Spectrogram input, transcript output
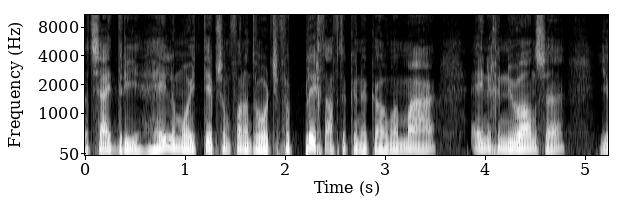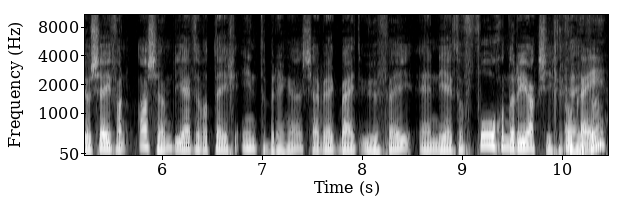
Dat zijn drie hele mooie tips om van het woordje verplicht af te kunnen komen. Maar enige nuance. José van Assem die heeft er wat tegen in te brengen. Zij werkt bij het UWV en die heeft de volgende reactie gegeven.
